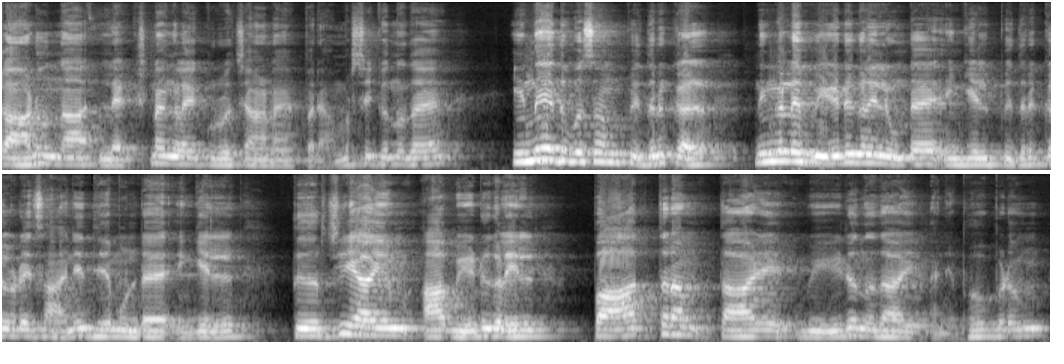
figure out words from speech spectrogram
കാണുന്ന ലക്ഷണങ്ങളെ കുറിച്ചാണ് പരാമർശിക്കുന്നത്. ഇന്നേ ദിവസം പിതൃക്കൾ നിങ്ങളുടെ വീടുകളിലുണ്ട് എങ്കിൽ പിതൃക്കളുടെ സാന്നിധ്യമുണ്ട് എങ്കിൽ തീർച്ചയായും ആ വീടുകളിൽ പാത്രം താഴെ വീഴുന്നതായി അനുഭവപ്പെടും.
